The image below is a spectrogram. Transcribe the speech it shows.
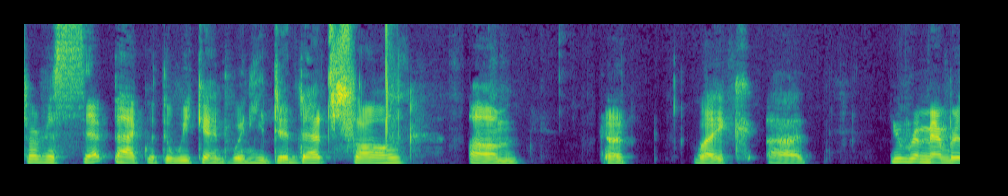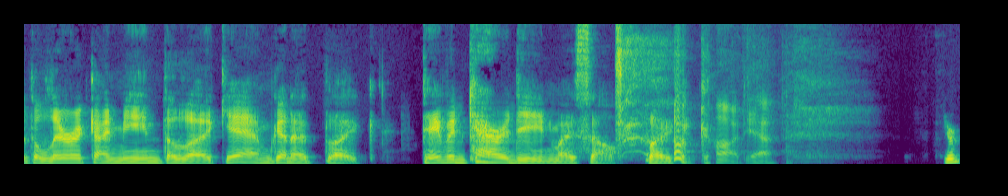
sort of a setback with the weeknd when he did that song. Um, the like, uh, you remember the lyric? I mean, the like, yeah, I'm gonna like David Carradine myself. Like, oh God, yeah. You're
